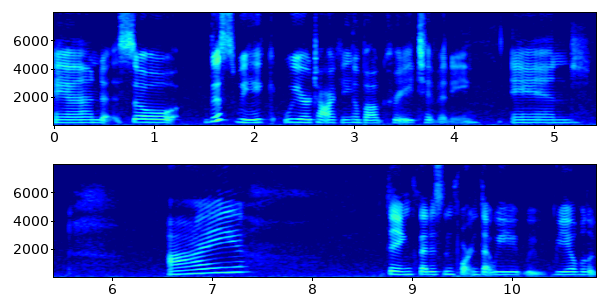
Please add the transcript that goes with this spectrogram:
And so this week we are talking about creativity. And I think that it's important that we, we be able to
